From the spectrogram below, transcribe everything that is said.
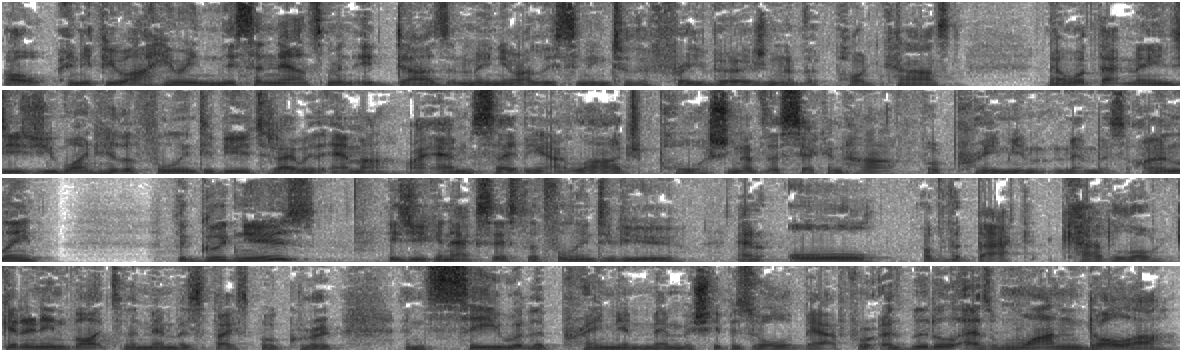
Oh, and if you are hearing this announcement, it does mean you are listening to the free version of the podcast. Now, what that means is you won't hear the full interview today with Emma. I am saving a large portion of the second half for premium members only. The good news is you can access the full interview and all of the back catalogue. Get an invite to the members Facebook group and see what the premium membership is all about for as little as $1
